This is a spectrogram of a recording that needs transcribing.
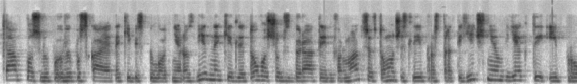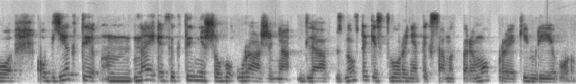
також вип- випускає такі безпілотні розвідники для того, щоб збирати інформацію, в тому числі і про стратегічні об'єкти, і про об'єкти найефективнішого ураження для знов таки створення тих самих перемог, про які мріє ворог.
